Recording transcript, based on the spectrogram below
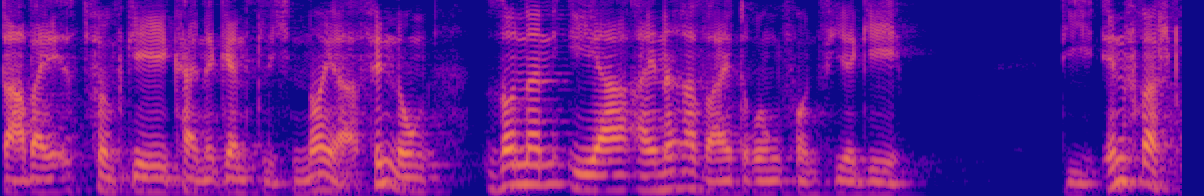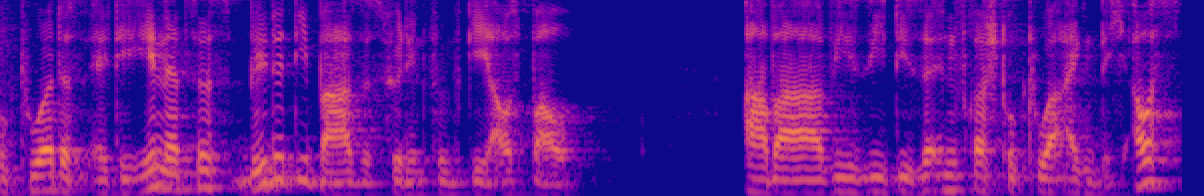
Dabei ist 5G keine gänzlich neue Erfindung, sondern eher eine Erweiterung von 4G. Die Infrastruktur des LTE-Netzes bildet die Basis für den 5G-Ausbau. Aber wie sieht diese Infrastruktur eigentlich aus?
